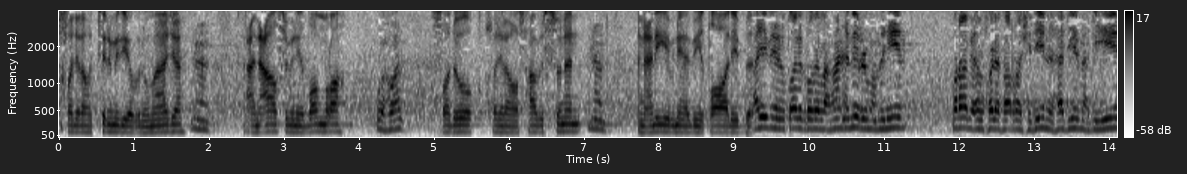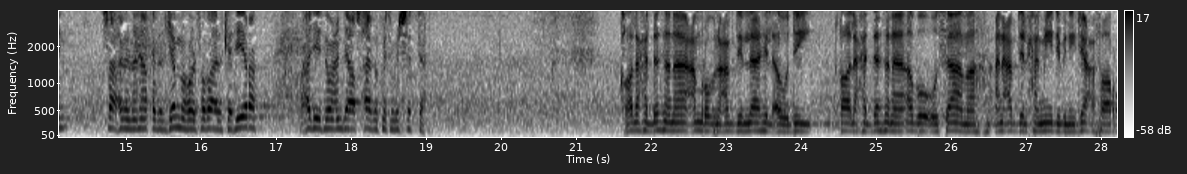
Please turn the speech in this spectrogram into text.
أخرج له الترمذي وابن ماجه. نعم. عن عاصم بن ضمرة وهو صدوق أخرج له أصحاب السنن. نعم. عن علي بن أبي طالب. علي بن أبي طالب رضي الله عنه أمير المؤمنين ورابع الخلفاء الراشدين الهاديين المهديين صاحب المناقب الجمة والفضائل الكثيرة وحديثه عند أصحاب الكتب الستة. قال حدثنا عمرو بن عبد الله الأودي قال حدثنا أبو أسامة عن عبد الحميد بن جعفر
